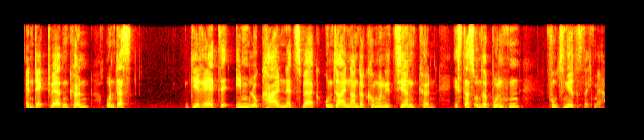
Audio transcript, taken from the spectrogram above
entdeckt werden können und dass Geräte im lokalen Netzwerk untereinander kommunizieren können. Ist das unterbunden, funktioniert es nicht mehr.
